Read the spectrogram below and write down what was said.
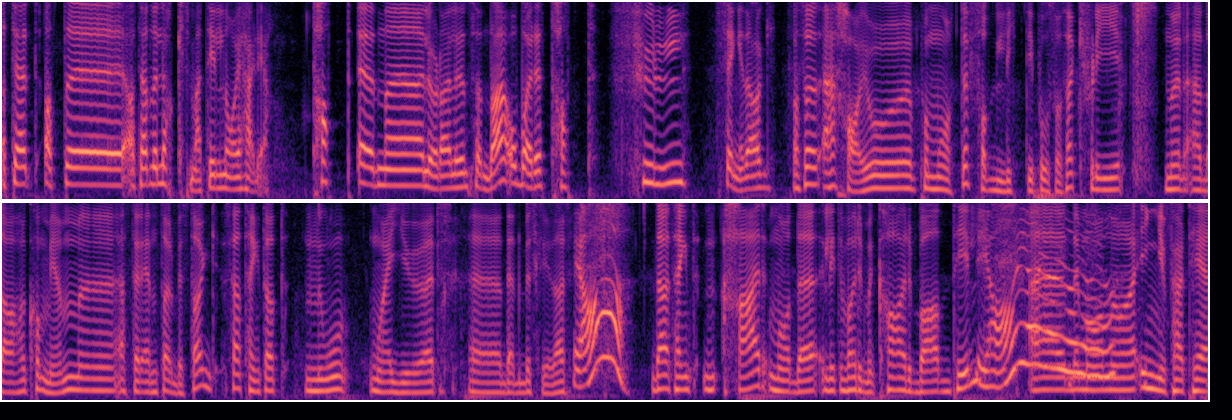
at jeg, at, at jeg hadde lagt meg til nå i helga. Tatt en lørdag eller en søndag og bare tatt full sengedag. Altså, jeg har jo på en måte fått litt i pose og sekk, fordi når jeg da har kommet hjem etter endt arbeidsdag, så har jeg tenkt at nå må jeg gjøre det du beskriver der. Ja! Da har jeg tenkt her må det litt varme karbad til. Ja, ja, ja, Eh, det må noe ingefærte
